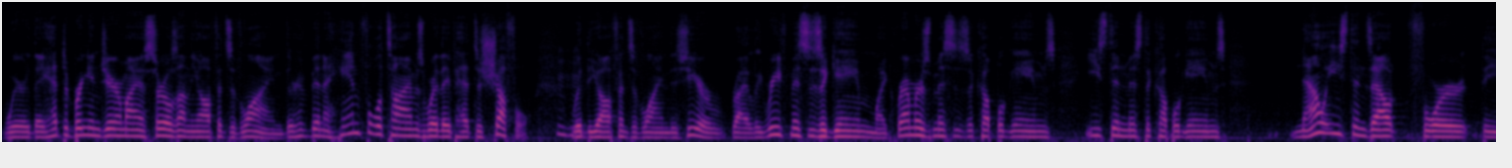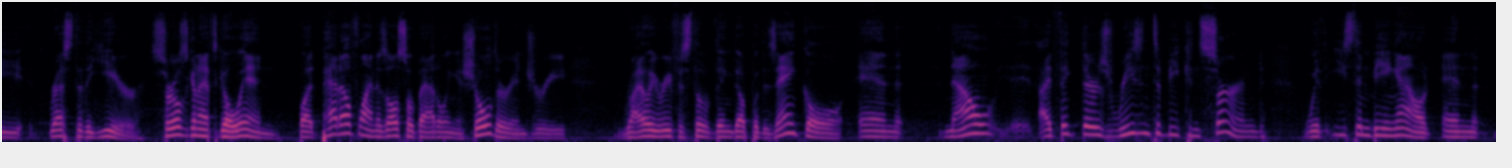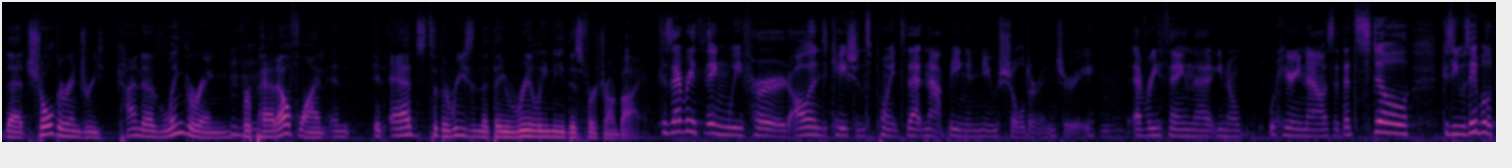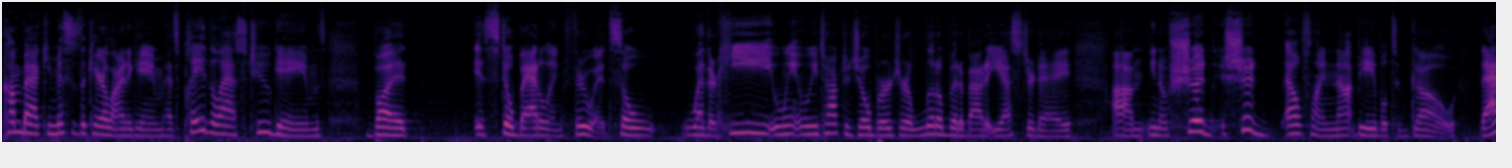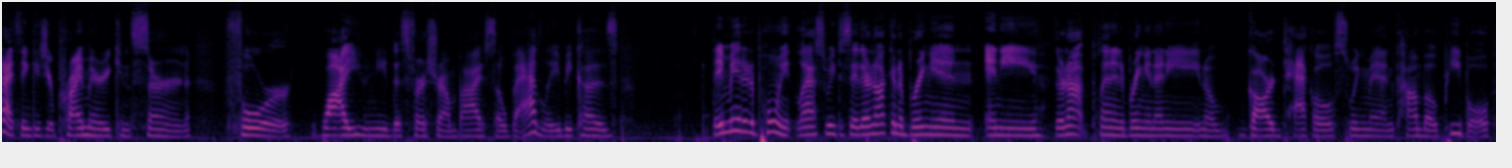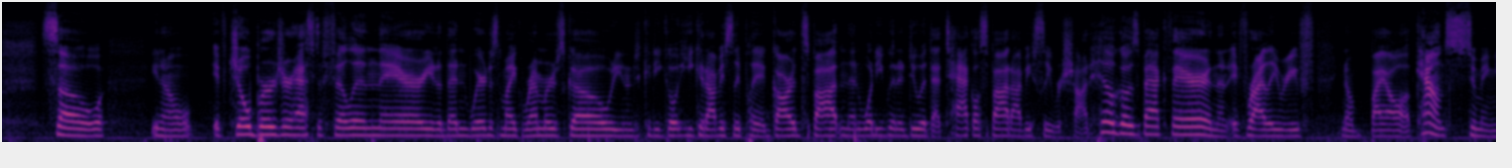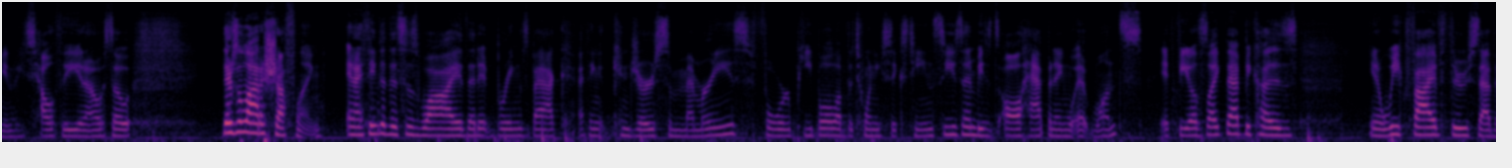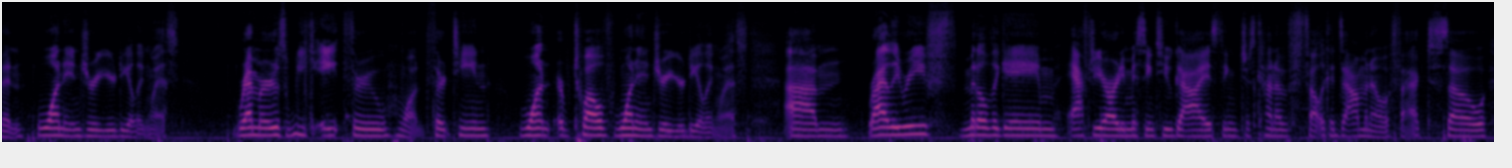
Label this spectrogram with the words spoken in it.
where they had to bring in Jeremiah Sirles on the offensive line, there have been a handful of times where they've had to shuffle mm-hmm. with the offensive line this year. Riley Reiff misses a game, Mike Remmers misses a couple games, Easton missed a couple games. Now Easton's out for the rest of the year. Sirles going to have to go in, but Pat Elflein is also battling a shoulder injury. Riley Reiff is still dinged up with his ankle, and now I think there's reason to be concerned with Easton being out and that shoulder injury kind of lingering mm-hmm. for Pat Elflein, and it adds to the reason that they really need this first round bye. Because everything we've heard, all indications point to that not being a new shoulder injury. Mm-hmm. Everything that you know we're hearing now is that that's still because he was able to come back. He misses the Carolina game, has played the last two games, but is still battling through it. So whether he we, we talked to Joe Berger a little bit about it yesterday. Um, you know, should should Elflein not be able to go? That I think is your primary concern for why you need this first round bye so badly because they made it a point last week to say they're not going to bring in any they're not planning to bring in any you know guard tackle swingman combo people so you know, if Joe Berger has to fill in there, you know, then where does Mike Remmers go? You know, could he go? He could obviously play a guard spot, and then what are you going to do at that tackle spot? Obviously, Rashad Hill goes back there, and then if Riley Reiff, you know, by all accounts, assuming you know he's healthy, you know, so there's a lot of shuffling, and I think that this is why that it brings back. I think it conjures some memories for people of the 2016 season because it's all happening at once. It feels like that because you know, week five through seven, one injury you're dealing with. Remmers, week eight through what, 13, one or 12, one injury you're dealing with. Um, Riley Reiff, middle of the game, after you're already missing two guys, things just kind of felt like a domino effect. So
